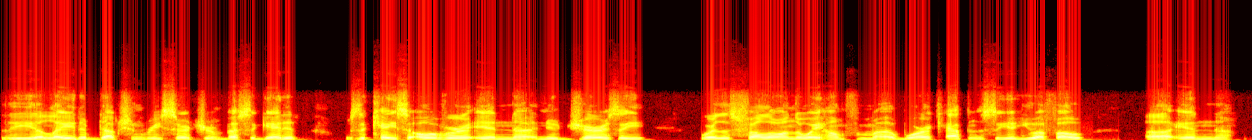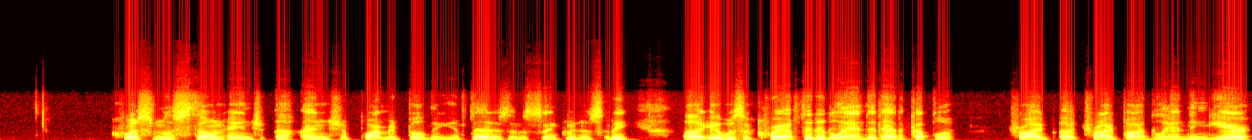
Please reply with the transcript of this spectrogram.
the uh, late abduction researcher, investigated was the case over in uh, New Jersey, where this fellow on the way home from uh, work happened to see a UFO uh, in uh, across from the Stonehenge uh, apartment building. If that isn't a synchronicity, it was a craft that had landed, had a couple of tri- tripod landing gear.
